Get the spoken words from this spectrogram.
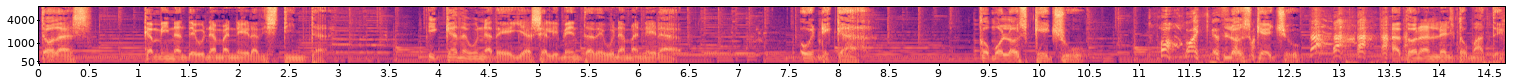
Todas caminan de una manera distinta. Y cada una de ellas se alimenta de una manera única. Como los quechu. Los quechu. Adoran el tomate.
